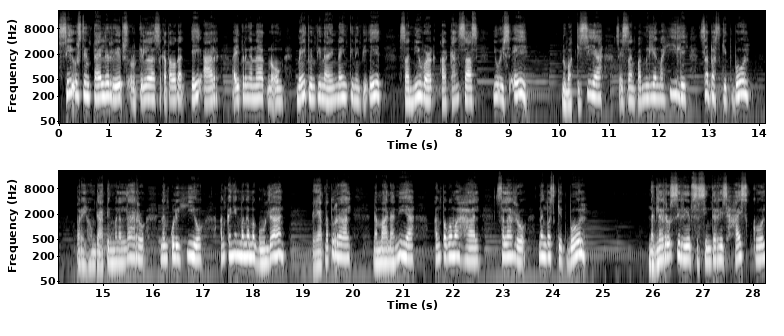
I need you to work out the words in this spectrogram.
Si Austin Tyler Reeves o kilala sa katawagang AR ay ipinanganak noong May 29, 1998 sa Newark, Arkansas, USA. Lumaki siya sa isang pamilyang mahilig sa basketball. Parehong dating malalaro ng kolehiyo ang kanyang mga magulang. Kaya't natural na mana niya ang pagmamahal sa laro ng basketball. Naglaro si Reeves sa Cinderis High School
